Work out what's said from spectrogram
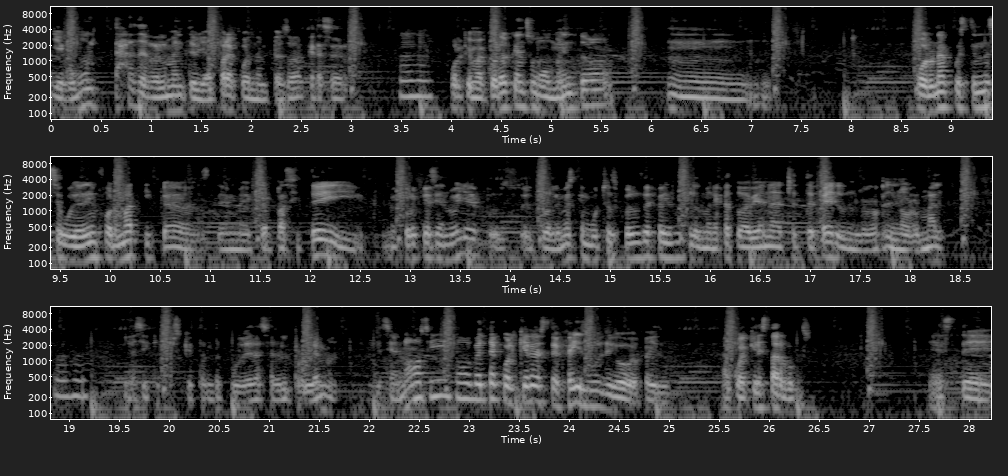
llegó muy tarde realmente, ya para cuando empezó a crecer. Porque me acuerdo que en su momento, mm, por una cuestión de seguridad informática, este, me capacité y me acuerdo que decían, oye, pues el problema es que muchas cosas de Facebook las maneja todavía en HTTP, el, no- el normal. Y así que, pues, ¿qué tanto pudiera ser el problema? Y decían, no, sí, no, vete a cualquier este, Facebook, digo, Facebook, a cualquier Starbucks. Este,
